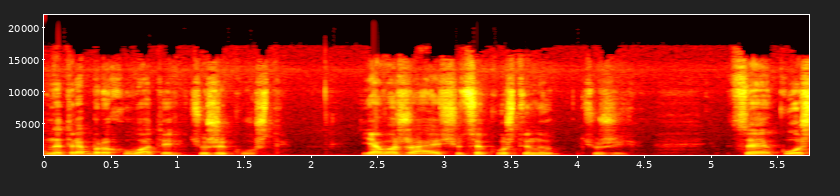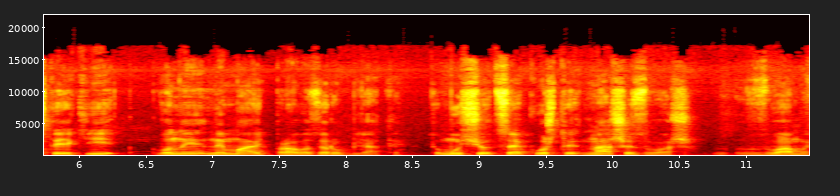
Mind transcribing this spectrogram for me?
не треба рахувати чужі кошти. Я вважаю, що це кошти не чужі. Це кошти, які вони не мають права заробляти. Тому що це кошти наші з, ваш, з вами.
